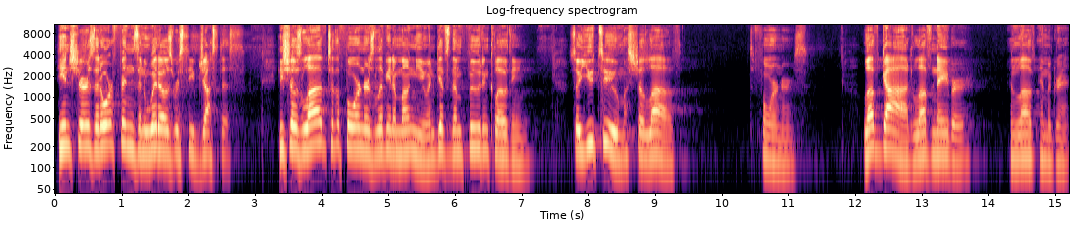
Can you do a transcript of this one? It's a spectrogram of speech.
He ensures that orphans and widows receive justice. He shows love to the foreigners living among you and gives them food and clothing. So you too must show love to foreigners. Love God, love neighbor, and love immigrant.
